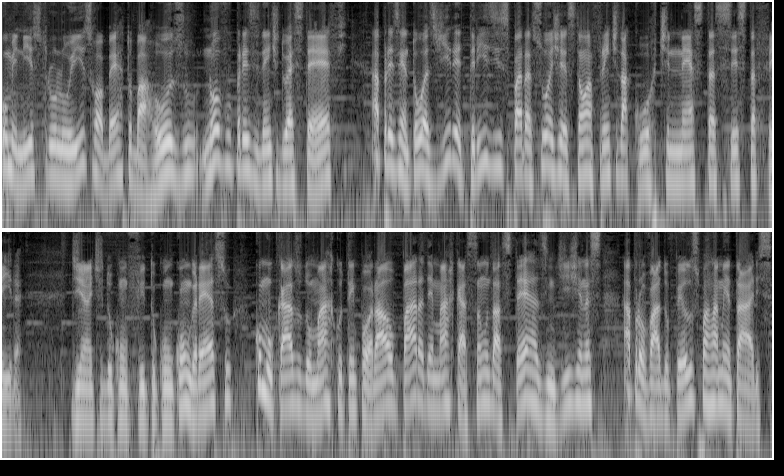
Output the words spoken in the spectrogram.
O ministro Luiz Roberto Barroso, novo presidente do STF, apresentou as diretrizes para sua gestão à frente da corte nesta sexta-feira. Diante do conflito com o Congresso, como o caso do marco temporal para a demarcação das terras indígenas, aprovado pelos parlamentares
